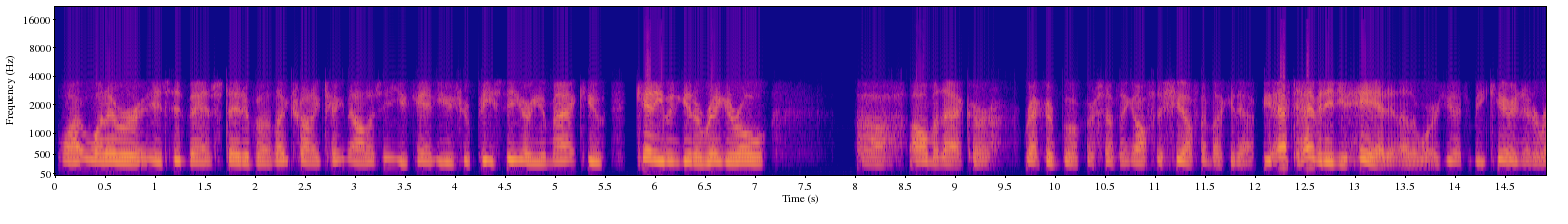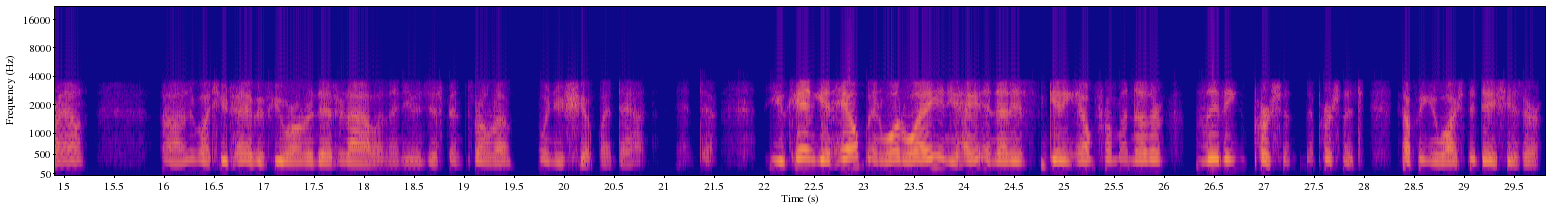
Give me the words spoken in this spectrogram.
whatever its advanced state of electronic technology. You can't use your PC or your Mac. You can't even get a regular old uh, almanac or record book or something off the shelf and look it up. You have to have it in your head. In other words, you have to be carrying it around. Uh, what you'd have if you were on a desert island and you had just been thrown up when your ship went down. And uh, you can get help in one way, and you ha- and that is getting help from another living person, the person that's helping you wash the dishes or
